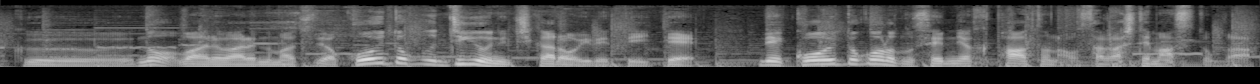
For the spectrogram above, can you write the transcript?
国の我々の街では、こういうとこ、事業に力を入れていて、で、こういうところの戦略パートナーを探してますとか、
